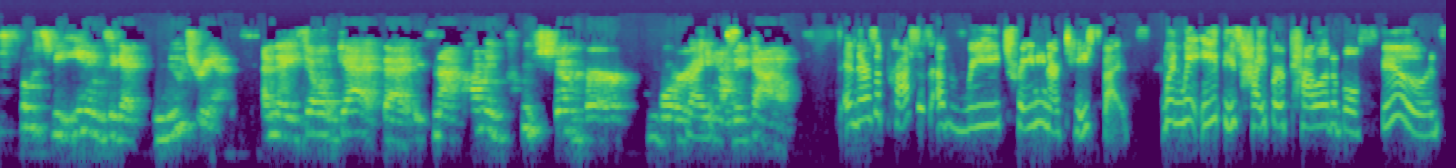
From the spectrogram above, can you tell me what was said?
supposed to be eating to get nutrients. And they don't get that it's not coming from sugar or Right. you know, McDonald's. And there's a process of retraining our taste buds. When we eat these hyper palatable foods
